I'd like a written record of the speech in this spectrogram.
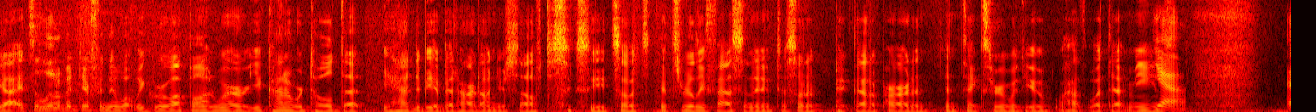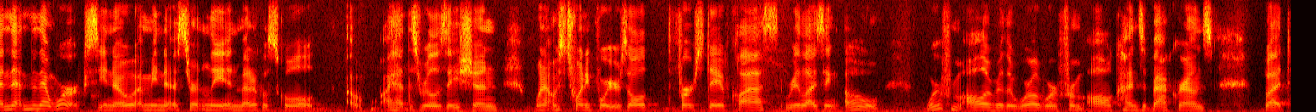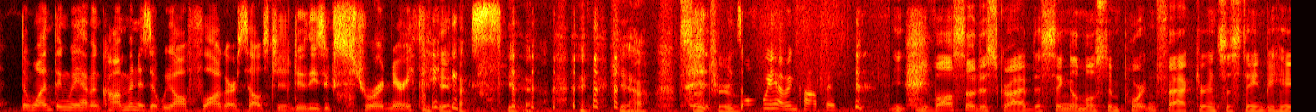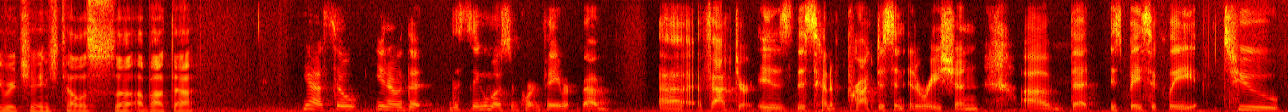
Yeah, it's a little bit different than what we grew up on, where you kind of were told that you had to be a bit hard on yourself to succeed. So it's it's really fascinating to sort of pick that apart and, and think through with you how, what that means. Yeah. And that, that works, you know. I mean, uh, certainly in medical school, uh, I had this realization when I was 24 years old, first day of class, realizing, oh, we're from all over the world. We're from all kinds of backgrounds. But the one thing we have in common is that we all flog ourselves to do these extraordinary things. Yeah, yeah, yeah. so true. That's all we have in common. You've also described the single most important factor in sustained behavior change. Tell us uh, about that. Yeah, so you know the the single most important favor, uh, uh, factor is this kind of practice and iteration uh, that is basically two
